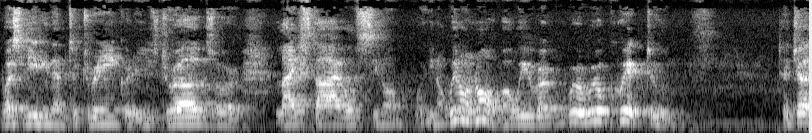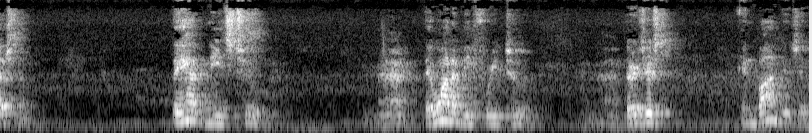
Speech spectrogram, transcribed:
what's leading them to drink or to use drugs or lifestyles. You know, you know, we don't know, but we we're, we're real quick to to judge them. They have needs too. Amen. They want to be free too. Amen. They're just in bondage, and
